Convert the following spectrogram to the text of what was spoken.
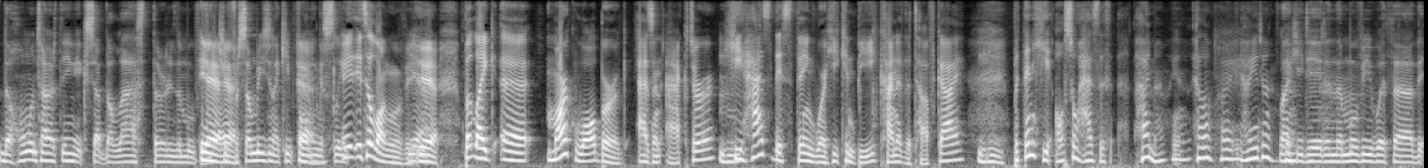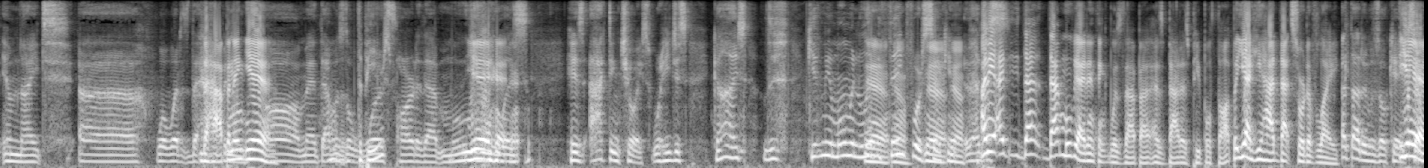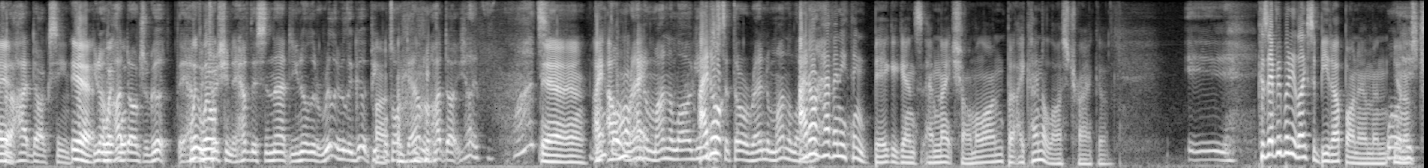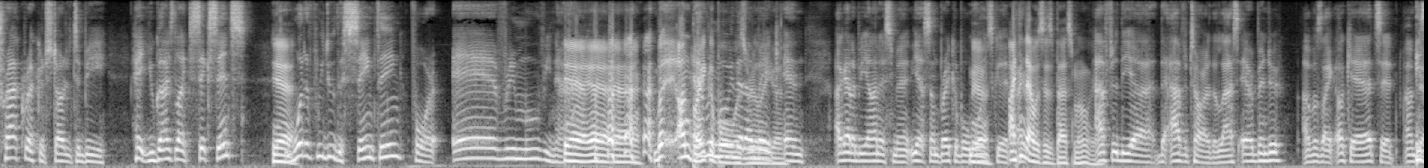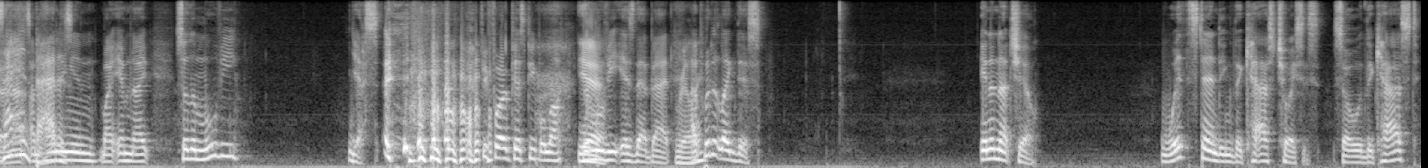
the whole entire thing except the last third of the movie. Yeah, keep- yeah. For some reason, I keep Yeah. falling asleep. It- it's a long movie. Yeah. Yeah. But like uh Mark Wahlberg as an actor, Mm-hmm. he has this thing where he can be kind of the tough guy, Mm-hmm. but then he also has this. Hi, man. Yeah, hello. How, how you doing? like he did in the movie with uh, the M Night. Uh, what what is the The Happening? Yeah. Oh man, that was the, The worst part of that movie. Yeah. was his acting choice, where he just guys, just give me a moment and let Yeah, me think yeah, for a second. yeah. I mean, I, that that movie I didn't think was that bad as bad as people thought, but yeah, he had that sort of like I thought it was okay, Yeah, except for the hot dog scene. Yeah. you know, Wait, hot wait- dogs are good. They have wait, nutrition. They have this and that. You know, they're really, really good. People Uh, talk down on hot dogs. You're like, what? yeah, yeah. Don't I, I throw a random I- monologue in I don't- to throw a random monologue. I don't have anything big against M Night Shyamalan, but I kind of lost track of Eh, because everybody likes to beat up on him, and Well, you know, his track record started to be, hey, you guys like Six Sense? yeah, What if we do the same thing for every movie now? yeah, yeah, yeah, yeah. But every Unbreakable movie was that I really make, good. and I gotta be honest, man. Yes, Unbreakable Yeah. was good. I think that was his best movie. after the uh, the Avatar, the last Airbender, I was like, okay, that's it. I'm Is done. that I- as I'm bad handing as- in my M Night. So the movie. Yes. Before I piss people off, Yeah. the movie is that bad. Really? I put it like this. In a nutshell, withstanding the cast choices. So the cast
